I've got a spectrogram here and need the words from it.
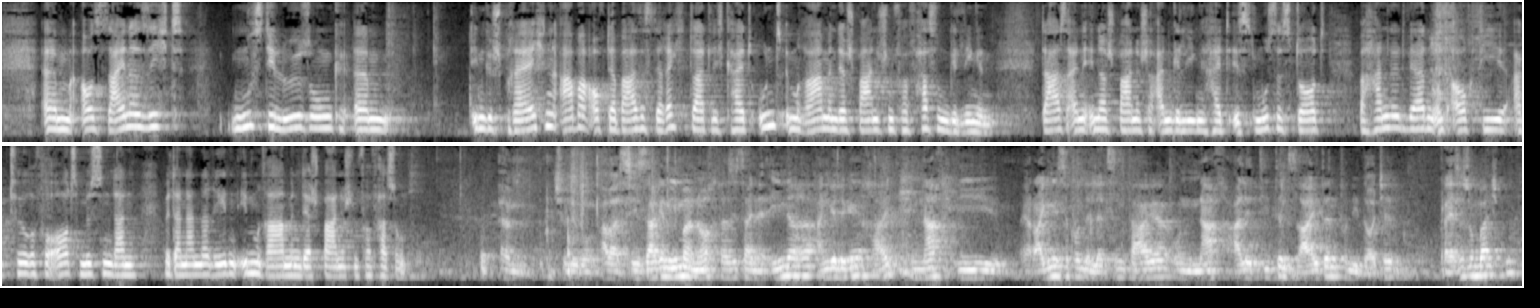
Ähm, aus seiner Sicht muss die Lösung ähm, in Gesprächen, aber auf der Basis der Rechtsstaatlichkeit und im Rahmen der spanischen Verfassung gelingen. Da es eine innerspanische Angelegenheit ist, muss es dort behandelt werden und auch die Akteure vor Ort müssen dann miteinander reden im Rahmen der spanischen Verfassung. Ähm, Entschuldigung, aber Sie sagen immer noch, das ist eine innere Angelegenheit nach den Ereignissen von den letzten Tagen und nach alle Titelseiten von der deutschen Presse zum Beispiel?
